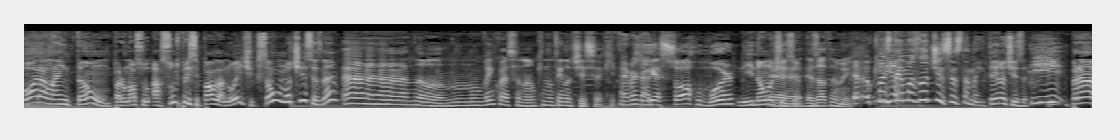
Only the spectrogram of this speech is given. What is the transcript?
Bora lá então para o nosso assunto principal da noite, que são notícias, né? Ah, não, não, vem com essa não, que não tem notícia aqui. É verdade. Que é só rumor. E não notícia. É, exatamente. Eu, eu Mas queria... tem umas notícias também. Tem notícia. E pra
